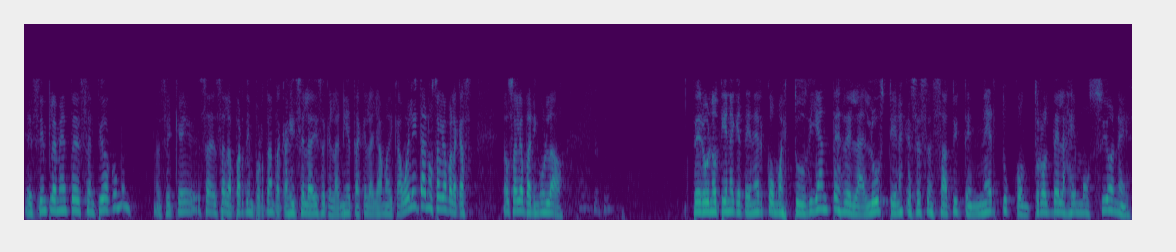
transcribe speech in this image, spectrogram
es simplemente sentido común. Así que esa, esa, es la parte importante. Acá Gisela dice que la nieta que la llama, dice, abuelita, no salga para la casa no salga para ningún lado. Pero uno tiene que tener como estudiantes de la luz, tienes que ser sensato y tener tu control de las emociones.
